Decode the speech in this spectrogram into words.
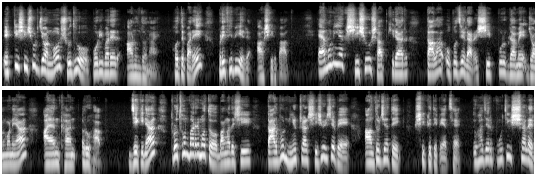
একটি শিশুর জন্ম শুধু পরিবারের আনন্দ নয়, হতে পারে পৃথিবীর আশীর্বাদ। এমনই এক শিশু সাতক্ষীরার তালা উপজেলার শিবপুর গ্রামে জন্ম নেয়া আয়ান খান রুহাব, যে কিনা প্রথমবারের মতো বাংলাদেশি কার্বন নিউট্রাল শিশু হিসেবে আন্তর্জাতিক স্বীকৃতি পেয়েছে। দু হাজার পঁচিশ সালের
